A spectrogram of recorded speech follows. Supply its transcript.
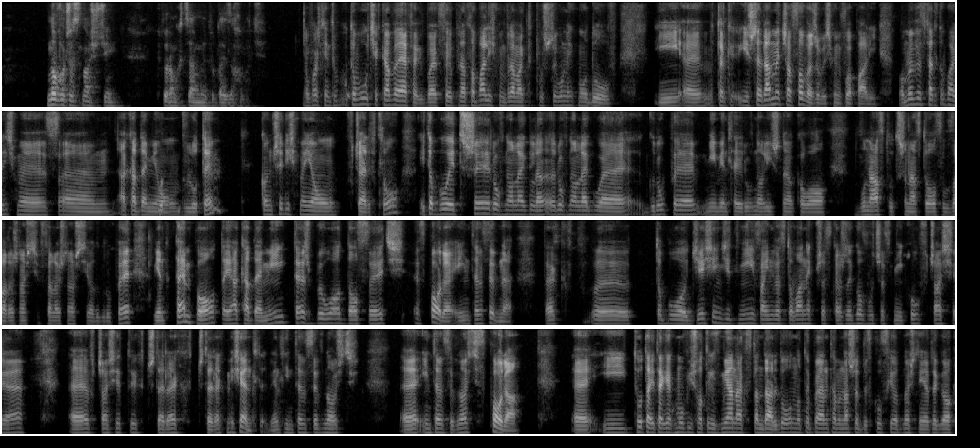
nowoczesności, którą chcemy tutaj zachować. No właśnie, to, to, był ciekawy efekt, bo jak sobie pracowaliśmy w ramach tych poszczególnych modułów i e, tak jeszcze ramy czasowe, żebyśmy włapali, bo my wystartowaliśmy z e, Akademią w lutym, kończyliśmy ją w czerwcu i to były trzy równolegle, równoległe grupy, mniej więcej równoliczne, około 12-13 osób w zależności, w zależności od grupy, więc tempo tej Akademii też było dosyć w porę i intensywne. Tak, e, to było 10 dni zainwestowanych przez każdego z uczestników w czasie, e, w czasie tych czterech, czterech miesięcy, więc intensywność, e, intensywność spora. E, I tutaj, tak jak mówisz o tych zmianach standardu, no to pamiętam nasze dyskusje odnośnie tego,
